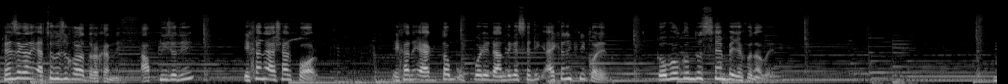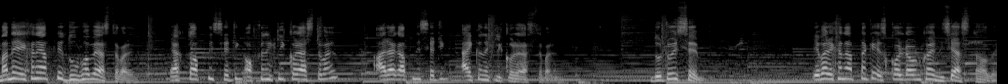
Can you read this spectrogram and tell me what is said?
ফ্রেন্ডস এখানে এত কিছু করার দরকার নেই। আপনি যদি এখানে আসার পর এখানে একদম উপরে ডান দিকে সেটিং আইকনে ক্লিক করেন। তবুও কিন্তু সেম পেজ ওপেন হবে। মানে এখানে আপনি দুভাবে আসতে পারেন। এক তো আপনি সেটিং অপশনে ক্লিক করে আসতে পারেন, আর এক আপনি সেটিং আইকনে ক্লিক করে আসতে পারেন। দুটোই সেম এবার এখানে আপনাকে স্ক্রল ডাউন করে নিচে আসতে হবে।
